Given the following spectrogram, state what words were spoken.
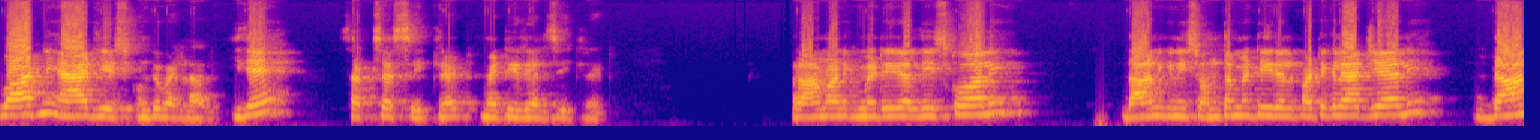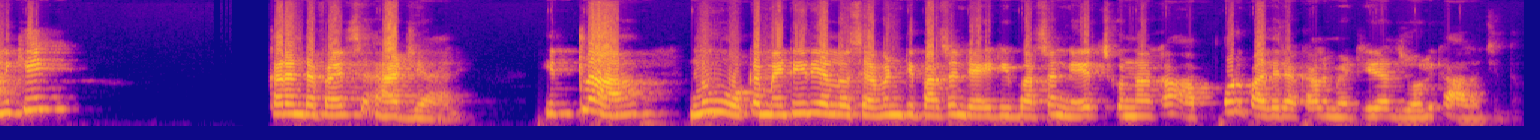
వాటిని యాడ్ చేసుకుంటూ వెళ్ళాలి. ఇదే సక్సెస్ సీక్రెట్ మెటీరియల్ సీక్రెట్ ప్రామాణిక మెటీరియల్ తీసుకోవాలి. దానికి నీ సొంత మెటీరియల్ పట్టికలు యాడ్ చేయాలి. దానికి కరెంట్ అఫైర్స్ యాడ్ చేయాలి. ఇట్లా నువ్వు ఒక మెటీరియల్లో సెవెంటీ పర్సెంట్ ఎయిటీ పర్సెంట్ నేర్చుకున్నాక అప్పుడు పది రకాల మెటీరియల్ జోలికి ఆలోచిద్దాం.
